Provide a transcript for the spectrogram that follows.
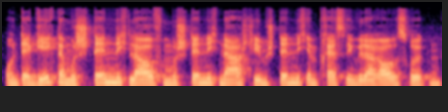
und der Gegner muss ständig laufen, muss ständig nachschieben, ständig im Pressing wieder rausrücken,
